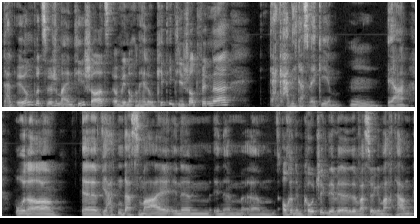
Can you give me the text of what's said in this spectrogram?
dann irgendwo zwischen meinen T-Shirts irgendwie noch ein Hello Kitty T-Shirt finde, dann kann ich das weggeben. Ja, oder äh, wir hatten das mal in einem, in einem, ähm, auch in einem Coaching, wir, was wir gemacht haben.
